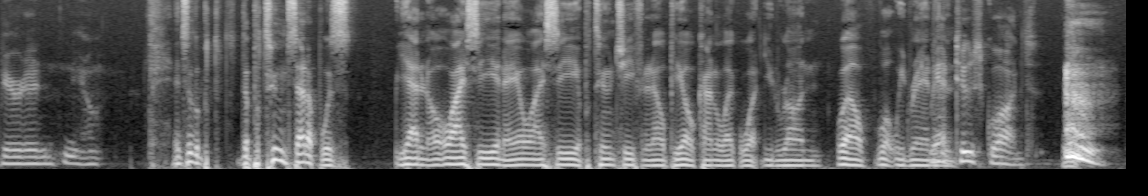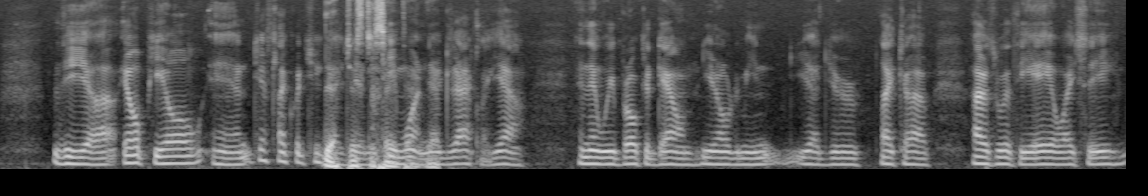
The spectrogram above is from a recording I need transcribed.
bearded, you know. And so the the platoon setup was you had an OIC, an AOIC, a platoon chief, and an LPO, kind of like what you'd run. Well, what we'd ran. We in had two squads. the uh, LPO and just like what you Yeah, guys just did, the Team thing, One, yeah. exactly, yeah. And then we broke it down. You know what I mean? You had your like uh, I was with the AOIC,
